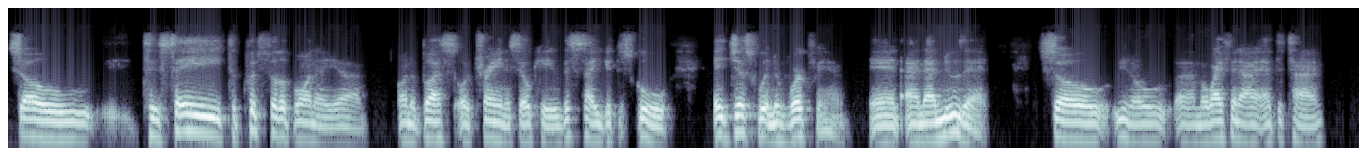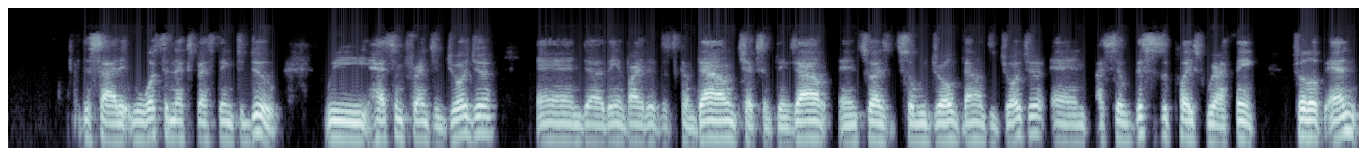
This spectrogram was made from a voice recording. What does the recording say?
So to say to put Philip on a uh, on a bus or train and say, okay, this is how you get to school, it just wouldn't have worked for him, and and I knew that. So you know, uh, my wife and I at the time decided, well, what's the next best thing to do? We had some friends in Georgia, and uh, they invited us to come down, check some things out, and so so we drove down to Georgia, and I said, this is a place where I think Philip and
